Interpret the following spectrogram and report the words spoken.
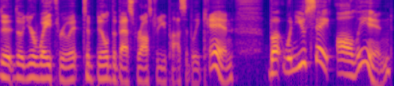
the, the, your way through it to build the best roster you possibly can. But when you say all in,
